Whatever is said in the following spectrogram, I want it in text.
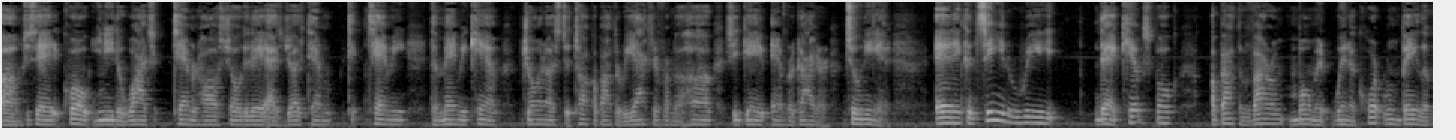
Um, she said, "quote You need to watch Tamron Hall's show today as Judge Tam- T- Tammy the Mammy Kemp join us to talk about the reaction from the hug she gave Amber Guyger. Tune in. And it continued to read that Kemp spoke about the viral moment when a courtroom bailiff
